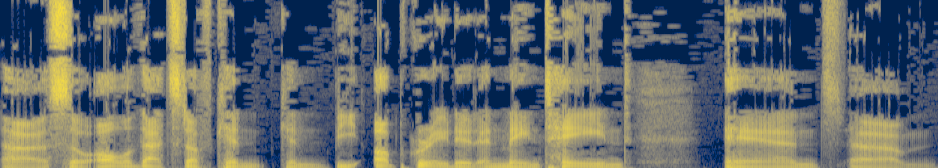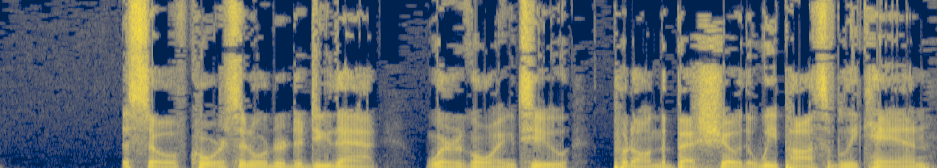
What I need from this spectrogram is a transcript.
Uh, so all of that stuff can can be upgraded and maintained, and um, so of course, in order to do that, we're going to put on the best show that we possibly can.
